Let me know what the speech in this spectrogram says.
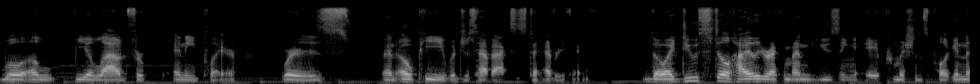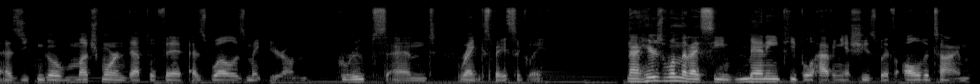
will be allowed for any player, whereas an OP would just have access to everything though I do still highly recommend using a permissions plugin as you can go much more in depth with it as well as make your own groups and ranks basically. Now here's one that I see many people having issues with all the time,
